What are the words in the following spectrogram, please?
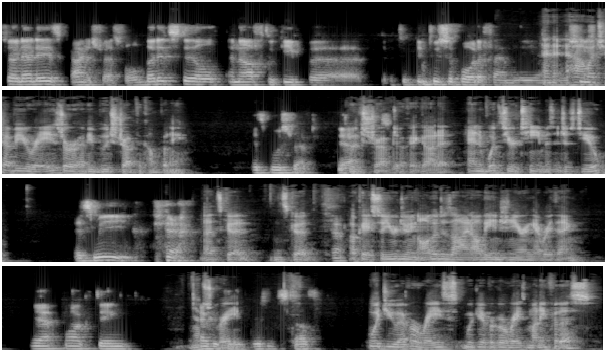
So that is kind of stressful, but it's still enough to keep uh, to, to support a family. And, and how much have you raised, or have you bootstrapped the company? It's bootstrapped. Yeah. Bootstrapped. Okay, got it. And what's your team? Is it just you? It's me. Yeah. That's good. That's good. Yeah. Okay, so you're doing all the design, all the engineering, everything. Yeah, marketing. That's great. Business stuff. Would you ever raise? Would you ever go raise money for this?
